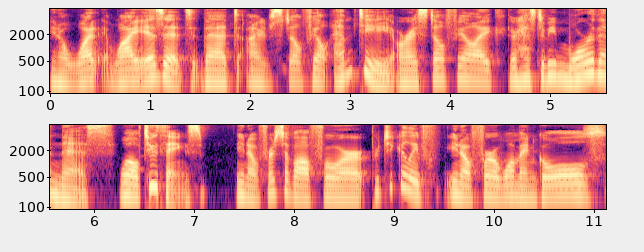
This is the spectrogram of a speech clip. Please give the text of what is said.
you know what why is it that i still feel empty or i still feel like there has to be more than this well two things you know, first of all, for particularly, you know, for a woman, goals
